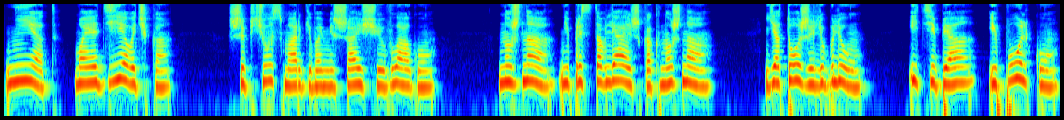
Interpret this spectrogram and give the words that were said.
нет, моя девочка!» Шепчу, смаргивая мешающую влагу. «Нужна, не представляешь, как нужна. Я тоже люблю. И тебя, и Польку.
